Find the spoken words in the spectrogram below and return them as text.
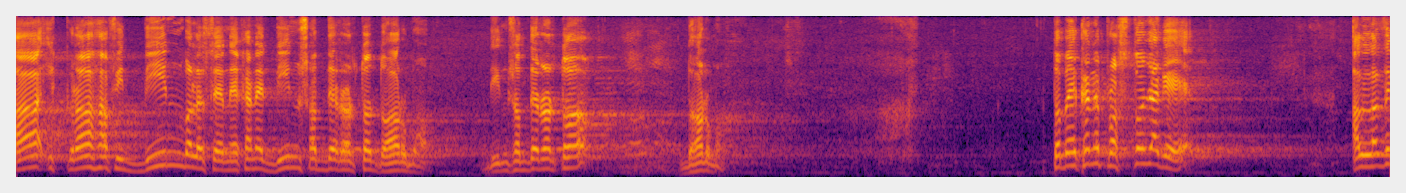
লা ইকরাহা ফিদ্দিন বলেছেন, এখানে দিন শব্দের অর্থ ধর্ম। দিন শব্দের অর্থ ধর্ম। তবে এখানে প্রশ্ন জাগে, আল্লাহ যে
